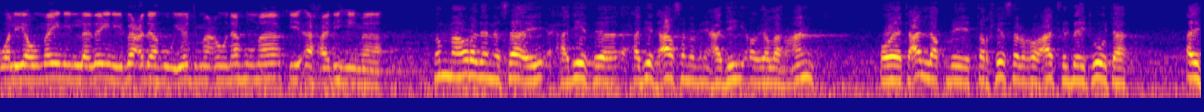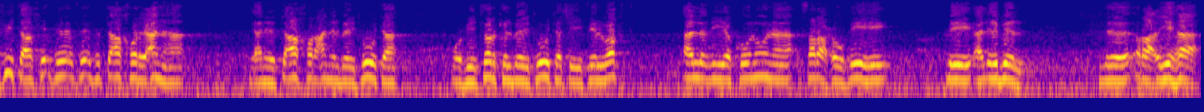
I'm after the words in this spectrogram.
واليومين اللذين بعده يجمعونهما في أحدهما. ثم ورد النسائي حديث حديث عاصم بن عدي رضي الله عنه وهو يتعلق بالترخيص للرعاة في البيتوتة أي في, في, في التأخر عنها. يعني التأخر عن البيتوتة وفي ترك البيتوتة في الوقت الذي يكونون سرحوا فيه بالإبل لرعيها.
